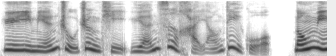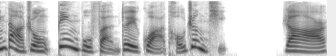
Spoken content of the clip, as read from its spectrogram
寓意民主政体源自海洋帝国，农民大众并不反对寡头政体。然而，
